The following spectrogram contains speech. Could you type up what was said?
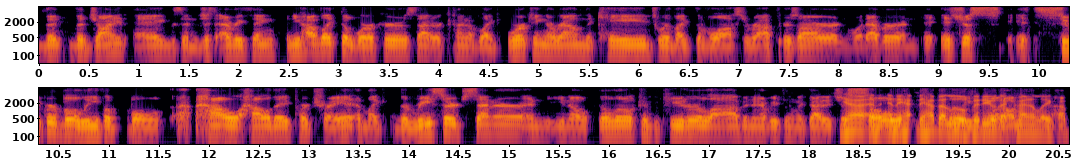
the the giant eggs and just everything and you have like the workers that are kind of like working around the cage where like the velociraptors are and whatever and it, it's just it's super believable how how they portray it and like the research center and you know the little computer lab and everything like that it's just yeah so and, and they, ha- they have that little video that kind of like have-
